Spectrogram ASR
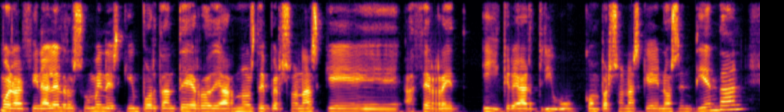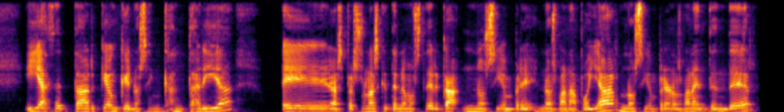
Bueno, al final el resumen es que es importante rodearnos de personas que hacen red y crear tribu, con personas que nos entiendan y aceptar que aunque nos encantaría, eh, las personas que tenemos cerca no siempre nos van a apoyar, no siempre nos van a entender.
